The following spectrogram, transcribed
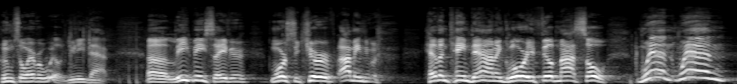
Whomsoever will, you need that. Uh, lead me, Savior, more secure. I mean, heaven came down and glory filled my soul. When, when,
